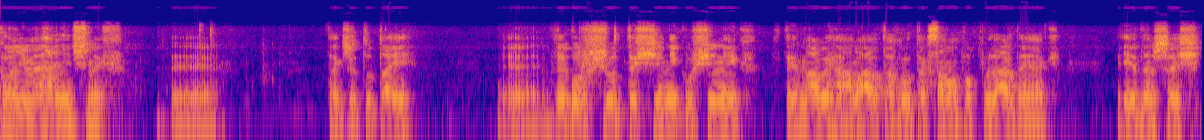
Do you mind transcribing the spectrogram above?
koni mechanicznych. E, Także tutaj wybór wśród tych silników, silnik tych małych au- autach był tak samo popularny jak 1.6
